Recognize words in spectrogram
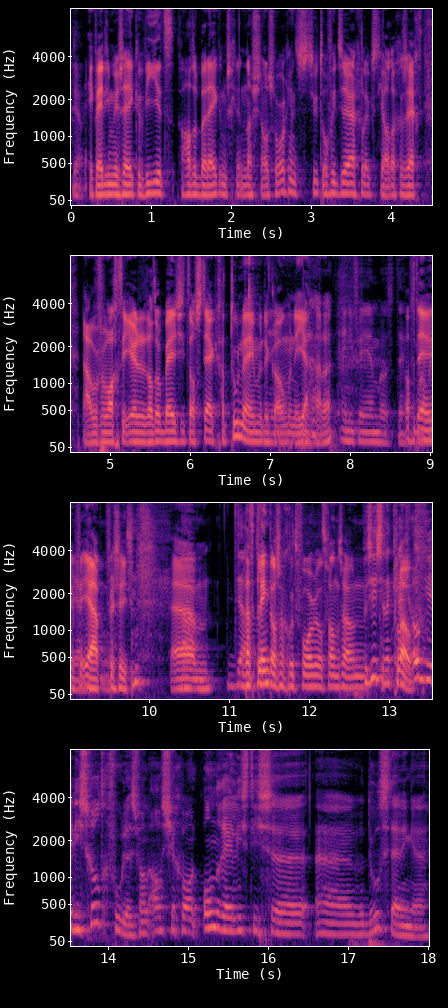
ja. ik weet niet meer zeker wie het hadden berekend, misschien het Nationaal Zorginstituut of iets dergelijks. Die hadden gezegd, nou we verwachten eerder dat obesitas sterk gaat toenemen de komende jaren. NIVM was het. Of de NIVM, ja, precies. um, ja, dat klinkt als een goed voorbeeld van zo'n Precies, en dan krijg je ook weer die schuldgevoelens. Want als je gewoon onrealistische uh, doelstellingen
